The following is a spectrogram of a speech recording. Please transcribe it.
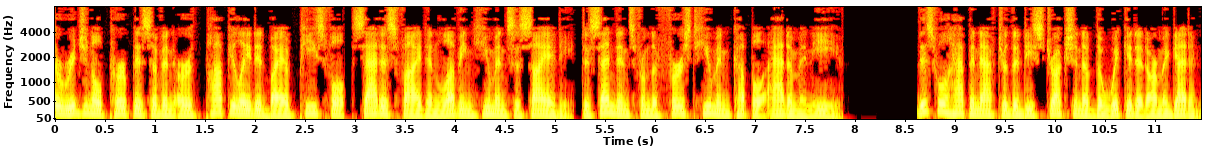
original purpose of an Earth populated by a peaceful, satisfied and loving human society, descendants from the first human couple Adam and Eve. This will happen after the destruction of the wicked at Armageddon.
